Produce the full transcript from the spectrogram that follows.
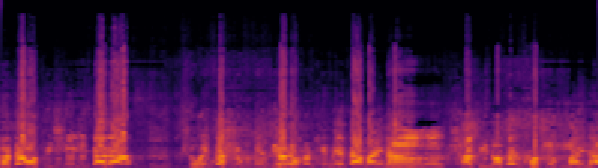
তাদের অফিসিয়ালি তারা শহীদ রাষ্ট্রপতি জিয়া রহমানকে নেতা মাইনা। স্বাধীনতার ঘোষক মাইনা।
